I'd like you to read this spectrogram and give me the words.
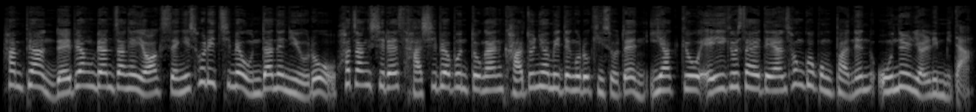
한편 뇌병변장애 여학생이 소리치며 운다는 이유로 화장실에 40여 분 동안 가둔 혐의 등으로 기소된 이 학교 A 교사에 대한 선고 공판은 오늘 열립니다.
